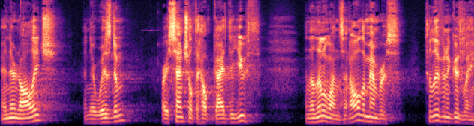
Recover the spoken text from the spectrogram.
and their knowledge and their wisdom are essential to help guide the youth and the little ones and all the members to live in a good way.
